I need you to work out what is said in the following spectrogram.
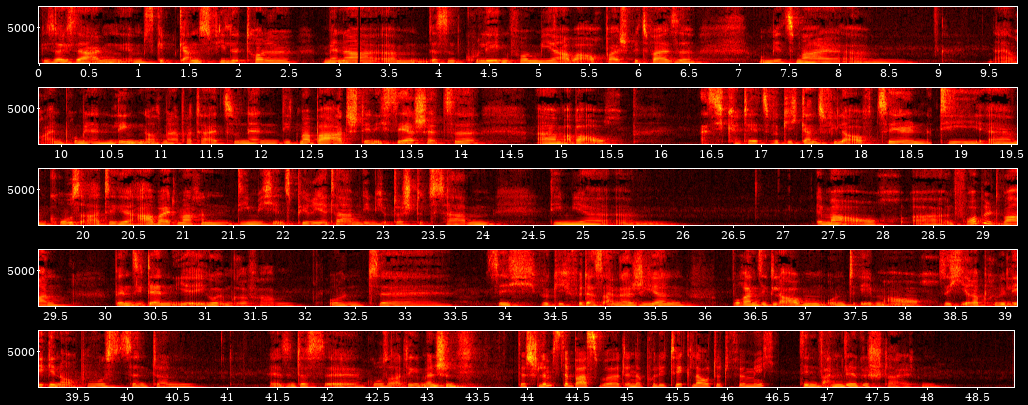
wie soll ich sagen, es gibt ganz viele tolle Männer, ähm, das sind Kollegen von mir, aber auch beispielsweise, um jetzt mal ähm, auch einen prominenten Linken aus meiner Partei zu nennen, Dietmar Bartsch, den ich sehr schätze, ähm, aber auch also ich könnte jetzt wirklich ganz viele aufzählen, die ähm, großartige Arbeit machen, die mich inspiriert haben, die mich unterstützt haben, die mir ähm, immer auch äh, ein Vorbild waren, wenn sie denn ihr Ego im Griff haben. Und äh, sich wirklich für das engagieren, woran sie glauben und eben auch sich ihrer Privilegien auch bewusst sind, dann äh, sind das äh, großartige Menschen. Das schlimmste Buzzword in der Politik lautet für mich den Wandel gestalten.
